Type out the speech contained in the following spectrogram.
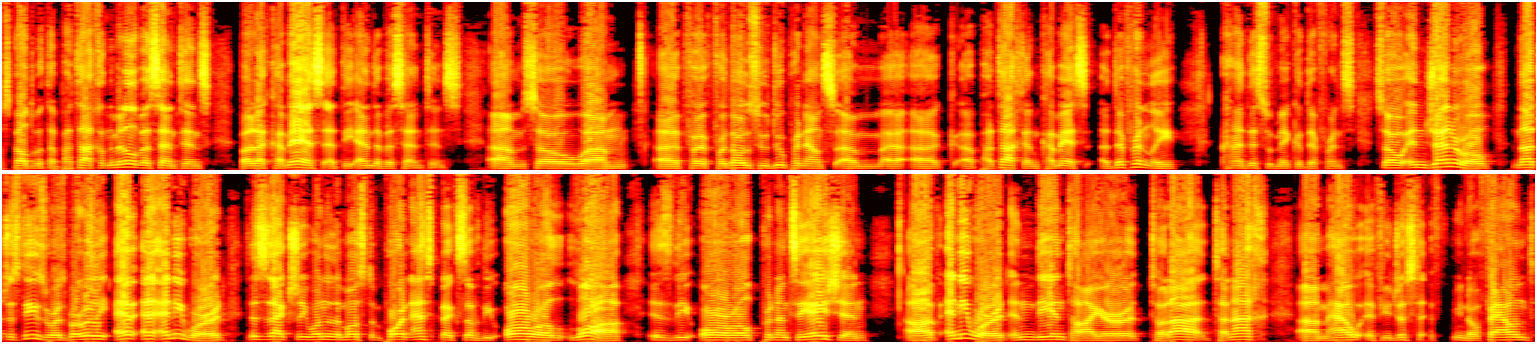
spelled with a patach in the middle of a sentence, but a kames at the end of a sentence. Um, so um, uh, for, for those who do pronounce um, patach and kames uh, differently, this would make a difference. So in general, not just these words, but really a- any word, this is actually one of the most important aspects of the oral law is the oral pronunciation of any word in the entire Torah, Tanakh. Um, how if you just you know found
